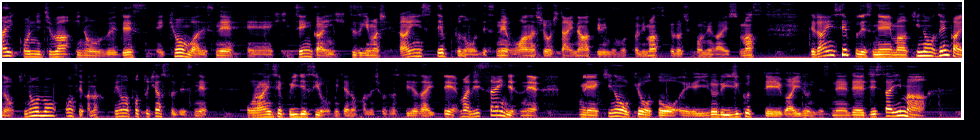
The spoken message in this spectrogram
はい、こんにちは。井上です。え今日はですね、えー前回に引き続きまして、LINE ステップのですね、お話をしたいなというふうに思っております。よろしくお願いします。で、LINE ステップですね、まあ、昨日、前回の、昨日の音声かな？昨日のポッドキャストでですね、LINE ステップいいですよ、みたいなお話をさせていただいて、まあ、実際にですね、えー昨日、今日と、えーいろいろいじくってはいるんですね。で、実際今、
